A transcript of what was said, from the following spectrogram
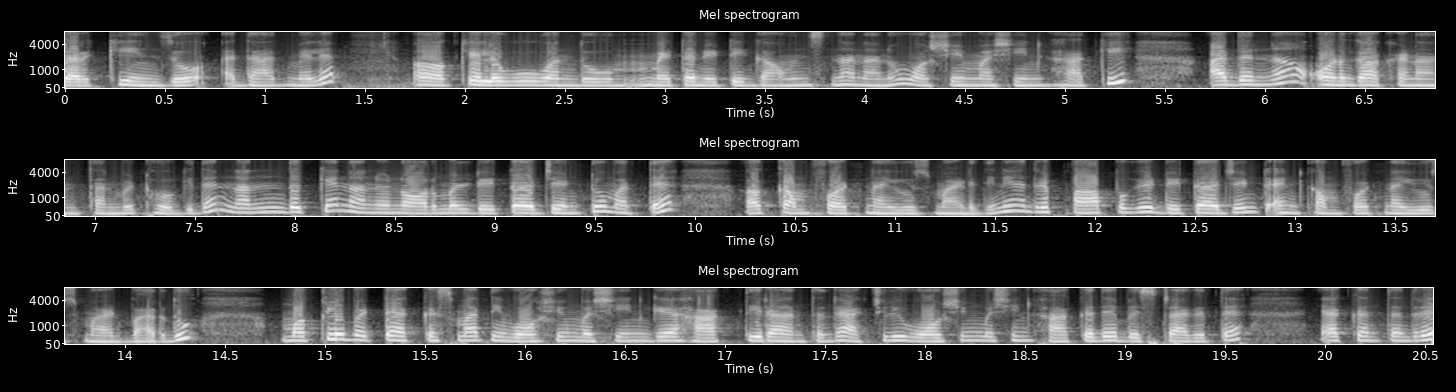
ಜರ್ಕಿನ್ಸು ಅದಾದಮೇಲೆ ಕೆಲವು ಒಂದು ಮೆಟರ್ನಿಟಿ ಗೌನ್ಸ್ನ ನಾನು ವಾಷಿಂಗ್ ಮಷೀನ್ಗೆ ಹಾಕಿ ಅದನ್ನು ಒಣಗಾಕೋಣ ಅಂತ ಅಂದ್ಬಿಟ್ಟು ಹೋಗಿದ್ದೆ. ನಂದಕ್ಕೆ ನಾನು ನಾರ್ಮಲ್ ಡಿಟರ್ಜೆಂಟು ಮತ್ತು ಕಂಫರ್ಟ್ನ ಯೂಸ್ ಮಾಡಿದ್ದೀನಿ. ಅಂದರೆ ಪಾಪುಗೆ ಡಿಟರ್ಜೆಂಟ್ ಆ್ಯಂಡ್ ಕಂಫರ್ಟ್ನ ಯೂಸ್ ಮಾಡಬಾರ್ದು. ಮಕ್ಕಳು ಬಟ್ಟೆ ಅಕಸ್ಮಾತ್ ನೀವು ವಾಷಿಂಗ್ ಮಷೀನ್ಗೆ ಹಾಕ್ತೀರಾ ಅಂತಂದರೆ ಆ್ಯಕ್ಚುಲಿ ವಾಷಿಂಗ್ ಮಷೀನ್ ಹಾಕೋದೇ ಬೆಸ್ಟ್ ಆಗುತ್ತೆ. ಯಾಕಂತಂದರೆ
